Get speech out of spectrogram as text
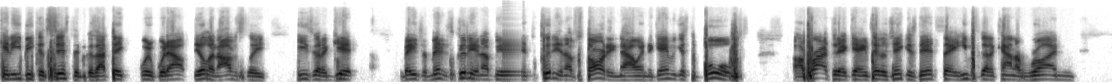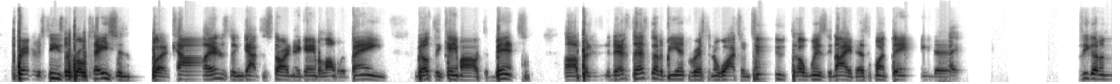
can he be consistent? Because I think without Dillon, obviously, he's going to get major minutes. Could end up being, could end up starting now in the game against the Bulls. Uh, prior to that game, Taylor Jenkins did say he was going to kind of run regular season rotation, but Kyle Anderson got to start in that game along with Bane. Melton came off the bench. Uh, but that's that's going to be interesting to watch on Tuesday, uh, Wednesday night. That's one thing that is he going to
